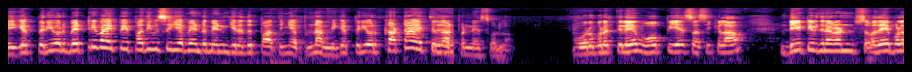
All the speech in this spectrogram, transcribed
மிகப்பெரிய ஒரு வெற்றி வாய்ப்பை பதிவு செய்ய வேண்டும் என்கிறது பார்த்தீங்க அப்படின்னா மிகப்பெரிய ஒரு கட்டாயத்தில் தான் பண்ணே சொல்லலாம். ஒரு புறத்திலே ஓபிஎஸ் சசிகலா டிடிவி தினகரன் அதே போல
